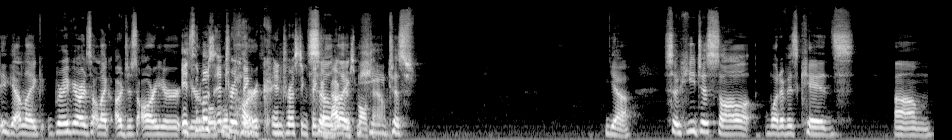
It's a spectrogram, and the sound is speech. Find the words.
yeah, like graveyards are like are just are your It's your the most local interesting park. interesting thing so about like your small town. he town. just yeah so he just saw one of his kids um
